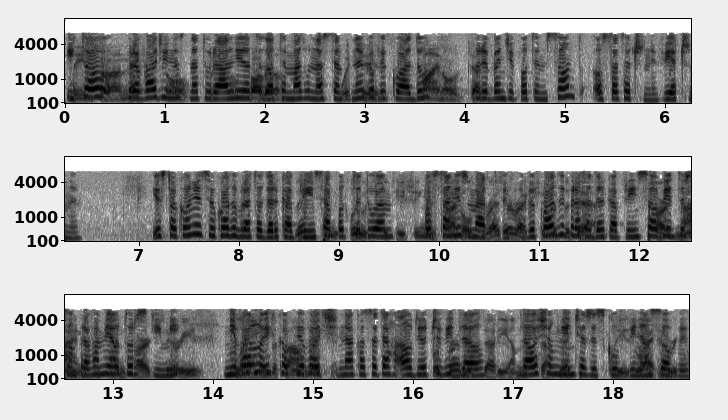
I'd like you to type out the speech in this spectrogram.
I to prowadzi nas naturalnie do, do tematu następnego wykładu, który będzie potem sąd ostateczny, wieczny. Jest to koniec wykładu brata Derka Prince'a pod tytułem Powstanie z martwych. Wykłady brata Derka Prince'a objęte są prawami autorskimi. Nie wolno ich kopiować na kasetach audio czy wideo dla osiągnięcia zysków finansowych.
